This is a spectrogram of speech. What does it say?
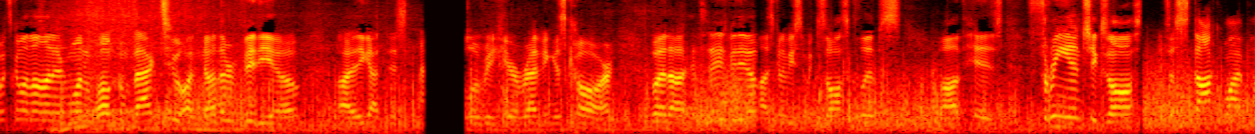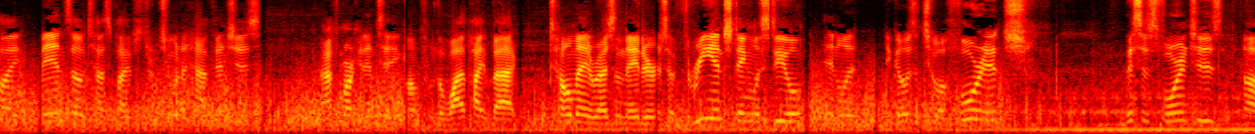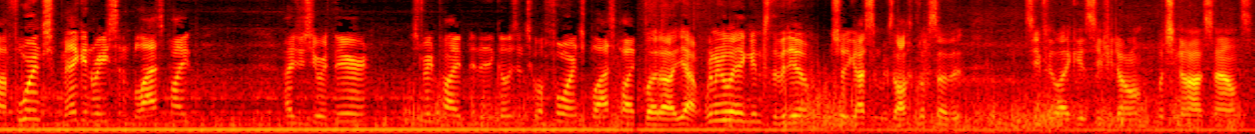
What's going on everyone? Welcome back to another video. Uh, you got this over here revving his car. But uh, in today's video, uh, it's going to be some exhaust clips of his 3 inch exhaust. It's a stock Y-pipe Manzo test pipes through 2.5 inches. Aftermarket intake um, from the Y-pipe back. Tomei resonator. It's a 3 inch stainless steel inlet. It goes into a 4 inch. This is 4 inches, uh, 4 inch Megan Racing blast pipe. As you see right there, straight pipe, and then it goes into a four inch blast pipe. But uh, yeah, we're gonna go ahead and get into the video, show you guys some exhaust clips of it, see if you like it, see if you don't, let you know how it sounds.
